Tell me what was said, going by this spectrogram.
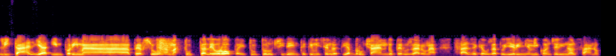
l'Italia in prima persona, ma tutta l'Europa e tutto l'Occidente, che mi sembra stia bruciando, per usare una frase che ha usato ieri il mio amico Angelino Alfano,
